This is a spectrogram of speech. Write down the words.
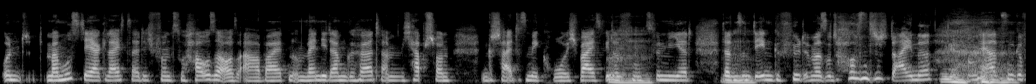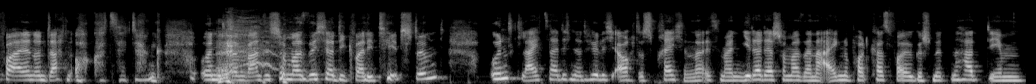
und man musste ja gleichzeitig von zu Hause aus arbeiten. Und wenn die dann gehört haben, ich habe schon ein gescheites Mikro, ich weiß, wie das mhm. funktioniert, dann mhm. sind denen gefühlt immer so tausende Steine vom Herzen gefallen und dachten, oh Gott sei Dank. Und ähm, waren sich schon mal sicher, die Qualität stimmt. Und gleichzeitig natürlich auch das Sprechen. Ne? Ich meine, jeder, der schon mal seine eigene Podcast-Folge geschnitten hat, dem,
